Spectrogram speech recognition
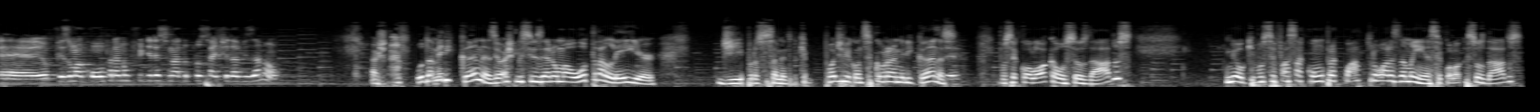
É, eu fiz uma compra não fui direcionado pro site da Visa, não. O da Americanas, eu acho que eles fizeram uma outra layer de processamento. Porque pode ver, quando você compra na Americanas, Sim. você coloca os seus dados meu, que você faça a compra 4 horas da manhã. Você coloca seus dados,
